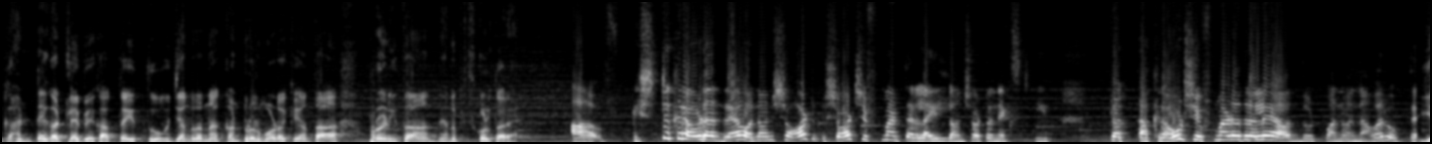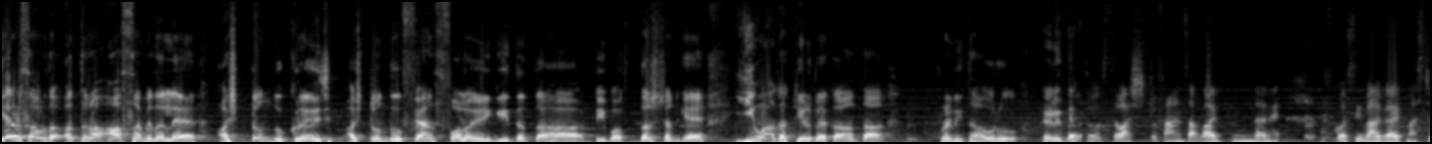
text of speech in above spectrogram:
ಗಂಟೆ ಗಟ್ಟಲೆ ಬೇಕಾಗ್ತಾ ಇತ್ತು ಜನರನ್ನ ಕಂಟ್ರೋಲ್ ಮಾಡೋಕೆ ಅಂತ ಪ್ರಣೀತಾ ನೆನಪಿಸ್ಕೊಳ್ತಾರೆ. ಇಷ್ಟು ಕ್ರೌಡ್ ಅಂದ್ರೆ ಒಂದೊಂದು ಶಾರ್ಟ್ ಶಾರ್ಟ್ ಶಿಫ್ಟ್ ಮಾಡ್ತಾರಲ್ಲ ಇಲ್ಲೊಂದು ಶಾರ್ಟ್ ನೆಕ್ಸ್ಟ್ ಈ ಆ ಕ್ರೌಡ್ ಶಿಫ್ಟ್ ಮಾಡೋದ್ರಲ್ಲೇ ಒಂದು ಒನ್ ಒನ್ ಅವರ್ ಹೋಗ್ತಾರೆ ಎರಡ್ ಸಾವಿರದ ಹತ್ತರ ಆ ಸಮಯದಲ್ಲೇ ಅಷ್ಟೊಂದು ಕ್ರೇಜ್ ಅಷ್ಟೊಂದು ಫ್ಯಾನ್ಸ್ ಫಾಲೋಯಿಂಗ್ ಇದ್ದಂತಹ ಡಿ ಬಾಸ್ ದರ್ಶನ್ಗೆ ಇವಾಗ ಕೇಳಬೇಕಾ ಅಂತ ಪ್ರಣೀತಾ ಅವರು ಹೇಳಿದ್ದಾರೆ. ಸೊ ಅಷ್ಟು ಫ್ಯಾನ್ಸ್ ಅವಾಗಿಂದಾನೆ. ಅಫ್ಕೋರ್ಸ್ ಇವಾಗ it must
